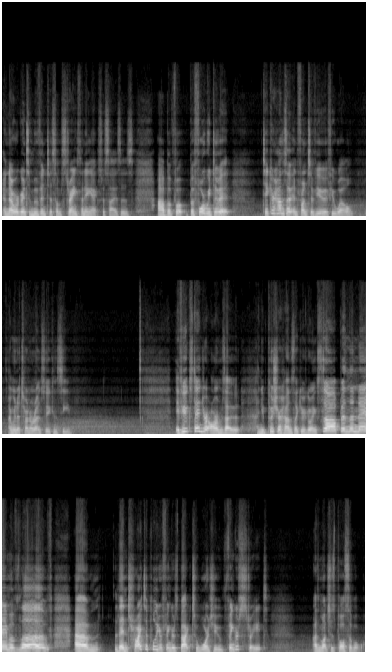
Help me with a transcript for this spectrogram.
And now we're going to move into some strengthening exercises. Uh, but before we do it, take your hands out in front of you, if you will. I'm going to turn around so you can see. If you extend your arms out and you push your hands like you're going, stop in the name of love, um, then try to pull your fingers back towards you, fingers straight, as much as possible.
